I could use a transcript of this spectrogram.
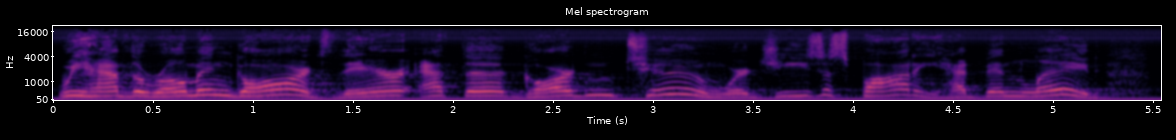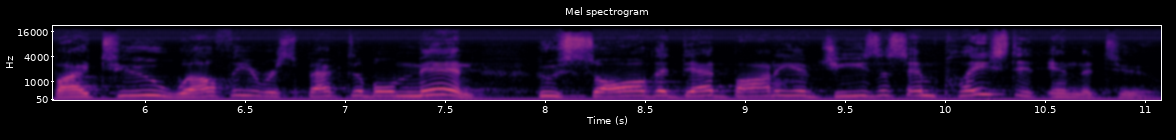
We have the Roman guards there at the garden tomb where Jesus' body had been laid by two wealthy, respectable men who saw the dead body of Jesus and placed it in the tomb.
